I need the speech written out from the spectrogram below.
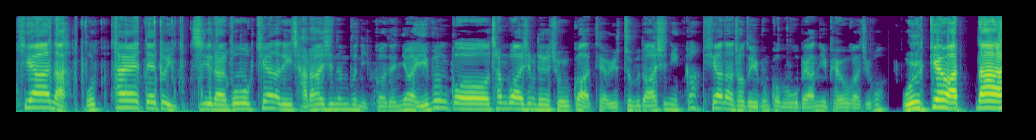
키아나 못할 때도 있지라고 키아나 되게 잘하시는 분 있거든요. 이분 거 참고하시면 되게 좋을 것 같아요. 유튜브도 하시니까 키아나 저도 이분 거 보고 많이 배워가지고 올게 왔다.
